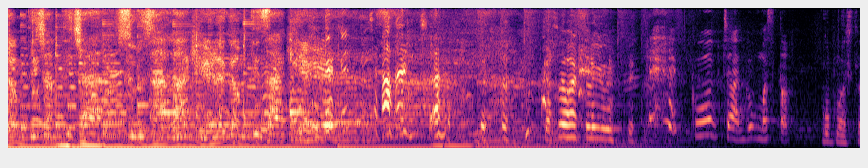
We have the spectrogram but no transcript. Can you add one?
गमती जमतीच्या सुरू झाला खेळ गमतीचा खेळ. कसं वाटलं येऊन खूप छान खूप मस्त. खूप मस्त?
